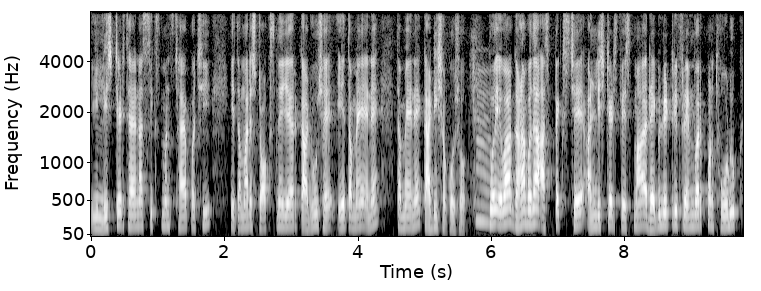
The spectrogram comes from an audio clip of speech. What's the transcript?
એ લિસ્ટેડ થયાના સિક્સ મંથ્સ થયા પછી એ તમારે સ્ટોક્સને જે કાઢવું છે એ તમે એને તમે એને કાઢી શકો છો. તો એવા ઘણા બધા આસ્પેક્ટ્સ છે અનલિસ્ટેડ સ્પેસમાં રેગ્યુલેટરી ફ્રેમવર્ક પણ થોડુંક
